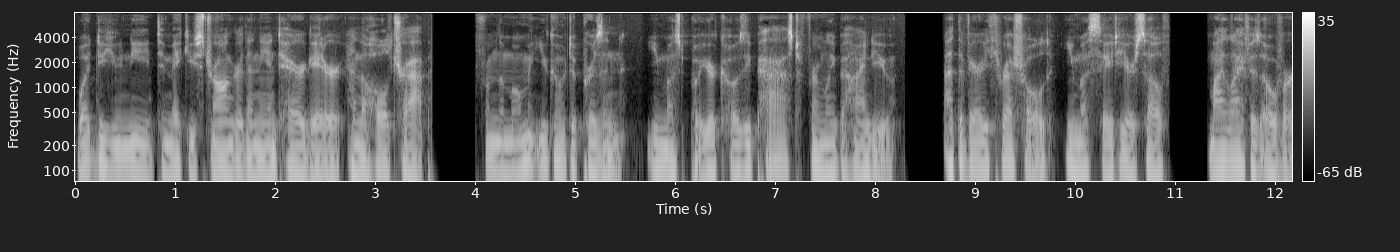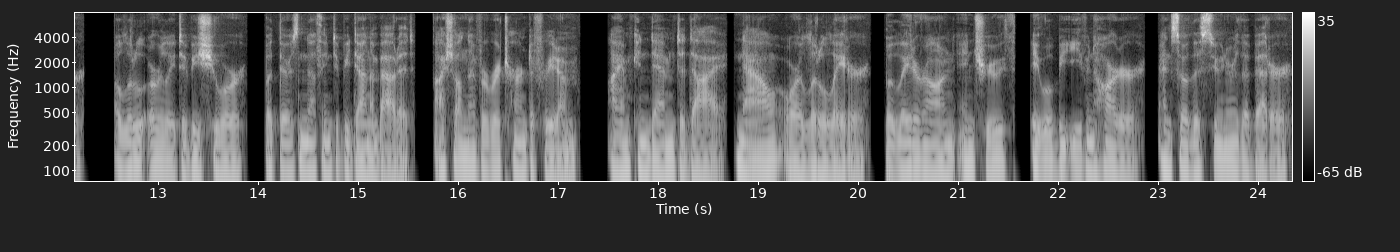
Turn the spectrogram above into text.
what do you need to make you stronger than the interrogator and the whole trap? From the moment you go to prison, you must put your cozy past firmly behind you. At the very threshold, you must say to yourself, My life is over. A little early to be sure, but there's nothing to be done about it. I shall never return to freedom. I am condemned to die, now or a little later. But later on, in truth, it will be even harder, and so the sooner the better.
